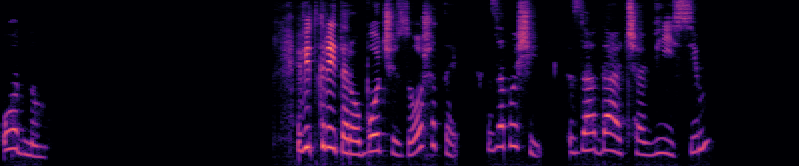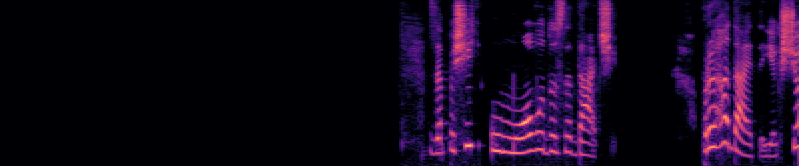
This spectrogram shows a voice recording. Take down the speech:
одному. Відкрийте робочі зошити, запишіть задача 8. Запишіть умову до задачі. Пригадайте, якщо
